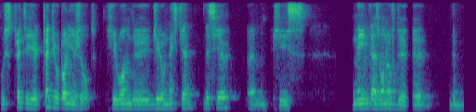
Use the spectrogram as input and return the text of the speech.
who's 20 year, 21 years old. He won the Giro Next Gen this year. Um, he's named as one of the the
